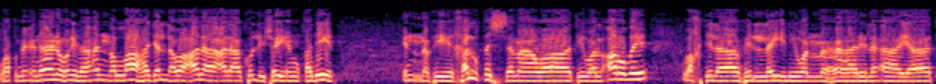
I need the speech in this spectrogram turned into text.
واطمئنانه إلى أن الله جل وعلا على كل شيء قدير. إن في خلق السماوات والأرض واختلاف الليل والنهار لآيات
